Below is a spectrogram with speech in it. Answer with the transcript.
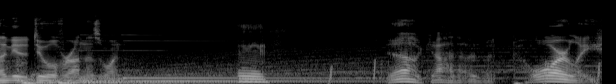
I need a do-over on this one. Hmm. Oh god, that was went poorly.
